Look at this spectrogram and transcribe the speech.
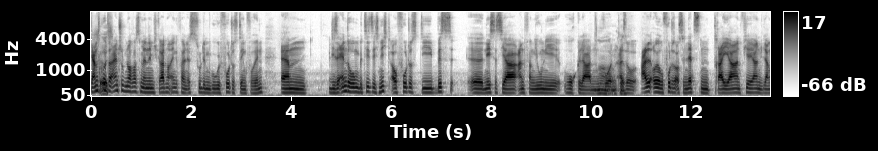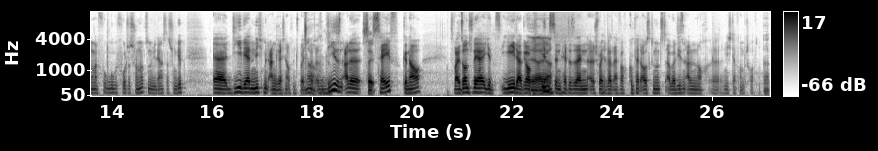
Ganz kurzer. Einschub noch, was mir nämlich gerade noch eingefallen ist zu dem Google Fotos Ding vorhin. Ähm, diese Änderung bezieht sich nicht auf Fotos, die bis nächstes Jahr Anfang Juni hochgeladen Ah, wurden. okay. Also all eure Fotos aus den letzten drei Jahren, vier Jahren, wie lange man Google Fotos schon nutzt und wie lange es das schon gibt, äh, die werden nicht mit angerechnet auf den Speicherplatz. Ah, Also okay. die sind alle Safe. safe, genau. Weil sonst wäre jetzt jeder, glaube ich, Ja, ja. instant hätte seinen äh, Speicherplatz einfach komplett ausgenutzt, aber die sind alle noch äh, nicht davon betroffen. Ja.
